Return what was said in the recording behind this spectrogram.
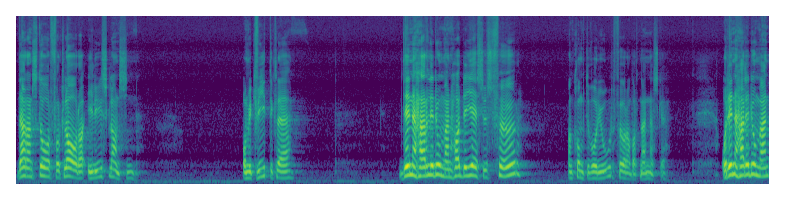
der han står forklara i lysglansen og med hvite klær Denne herligdommen hadde Jesus før han kom til vår jord, før han ble menneske. Og denne helligdommen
